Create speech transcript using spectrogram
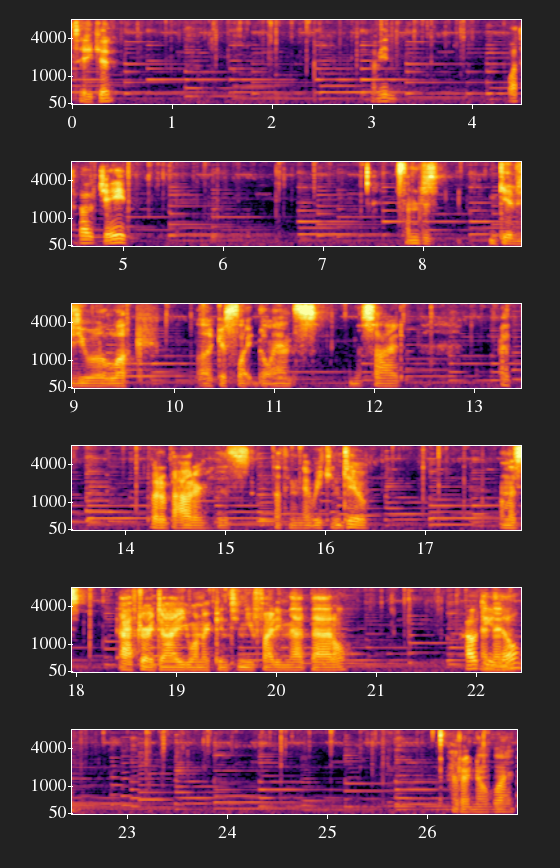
take it. I mean, what about Jade? Some just gives you a look, like a slight glance on the side. What about her? There's nothing that we can do. Unless after I die, you want to continue fighting that battle. How do And you then- know? How do I know what?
